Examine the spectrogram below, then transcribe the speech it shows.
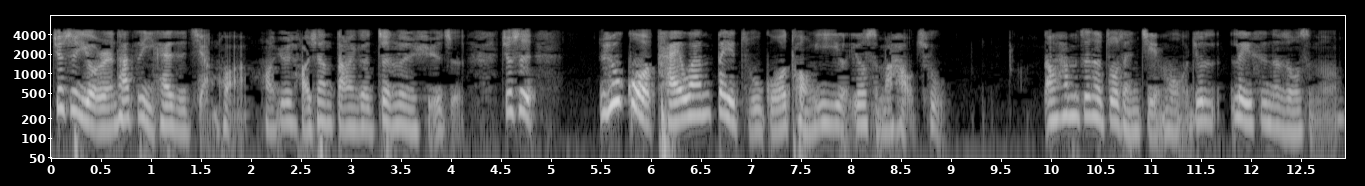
就是有人他自己开始讲话，好，就好像当一个政论学者，就是如果台湾被祖国统一了，有什么好处？然后他们真的做成节目，就类似那种什么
